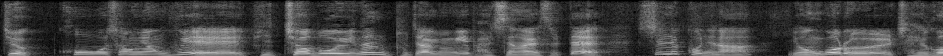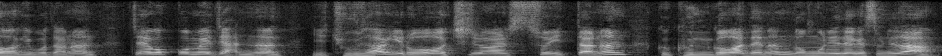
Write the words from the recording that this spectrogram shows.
즉, 코 성형 후에 비쳐 보이는 부작용이 발생하였을 때 실리콘이나 연고를 제거하기보다는 째고 꼬매지 않는 이 주사기로 치료할 수 있다는 그 근거가 되는 논문이 되겠습니다.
